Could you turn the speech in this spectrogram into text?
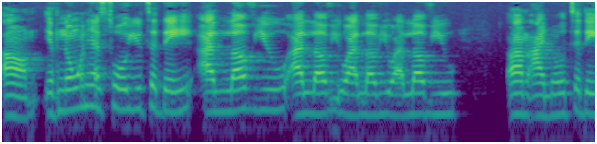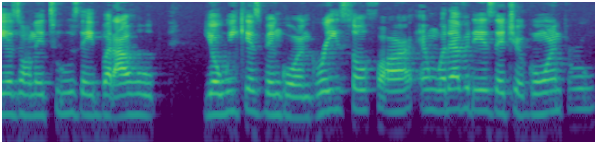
Um, if no one has told you today, I love you, I love you, I love you, I love you. Um, I know today is only Tuesday, but I hope your week has been going great so far. And whatever it is that you're going through,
